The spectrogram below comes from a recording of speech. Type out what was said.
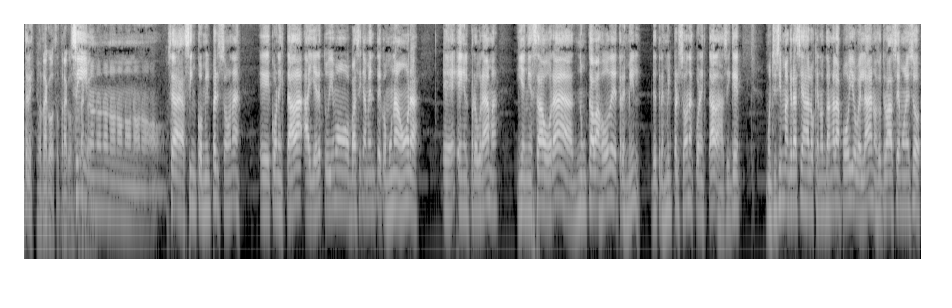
tres. Otra cosa, otra cosa. Sí, no, no, no, no, no, no, no. O sea, 5 mil personas eh, conectada. Ayer estuvimos básicamente como una hora eh, en el programa y en esa hora nunca bajó de 3.000, de 3.000 personas conectadas. Así que muchísimas gracias a los que nos dan el apoyo, ¿verdad? Nosotros hacemos eso.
